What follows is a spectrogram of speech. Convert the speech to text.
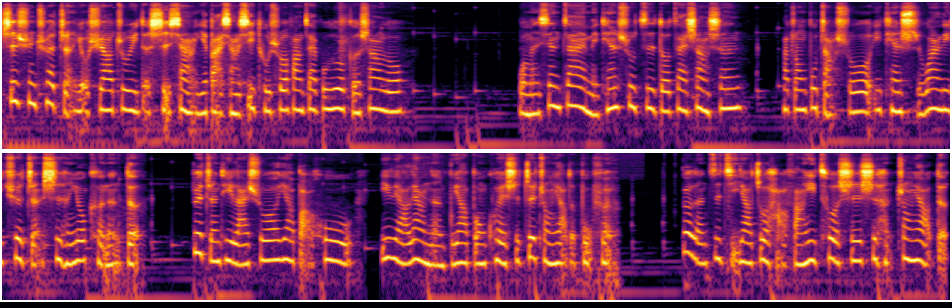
视讯确诊有需要注意的事项，也把详细图说放在部落格上喽。我们现在每天数字都在上升，阿中部长说一天十万例确诊是很有可能的。对整体来说，要保护医疗量能不要崩溃是最重要的部分。个人自己要做好防疫措施是很重要的。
